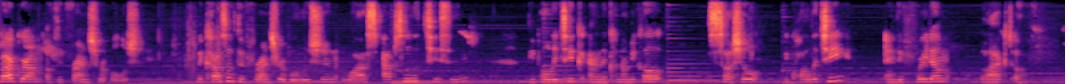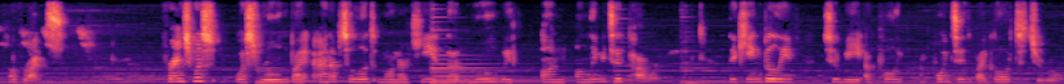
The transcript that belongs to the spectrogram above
Background of the French Revolution The cause of the French Revolution was absolutism, the political and economical social equality, and the freedom lacked of, of rights. France was, was ruled by an absolute monarchy that ruled with un, unlimited power. The king believed to be appoint, appointed by God to rule,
